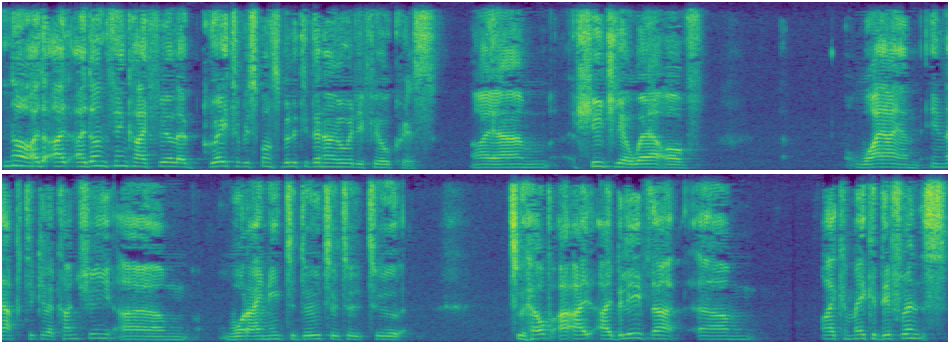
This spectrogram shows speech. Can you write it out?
No, I, I, I don't think I feel a greater responsibility than I already feel, Chris. I am hugely aware of why I am in that particular country, um, what I need to do to, to, to to help. I, I believe that um, I can make a difference,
